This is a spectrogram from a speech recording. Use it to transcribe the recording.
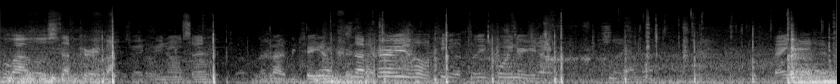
Pull out a little Steph Curry vibes right here, you know what I'm saying? I'm about to betray you. on Steph Curry, a little king of the three pointer, you know. Just like, bang it.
